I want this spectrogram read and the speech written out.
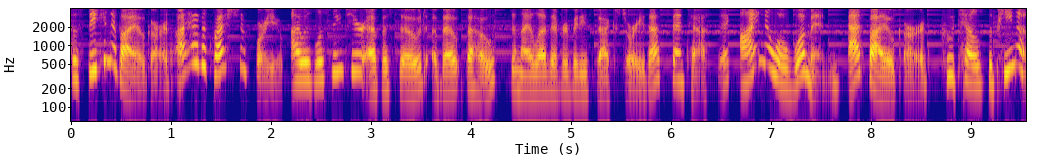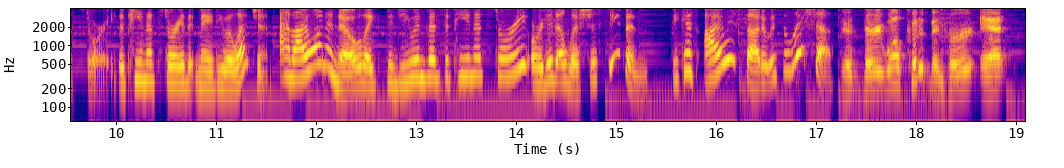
So, speaking of BioGuard, I have a question for you. I was listening to your episode about the host, and I love everybody's backstory. That's fantastic. I know a woman at BioGuard who tells the peanut story, the peanut story that made you a legend. And I want to know, like, did you invent the peanut story or did Alicia Stevens? Because I always thought it was Alicia. it very well could have been her at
